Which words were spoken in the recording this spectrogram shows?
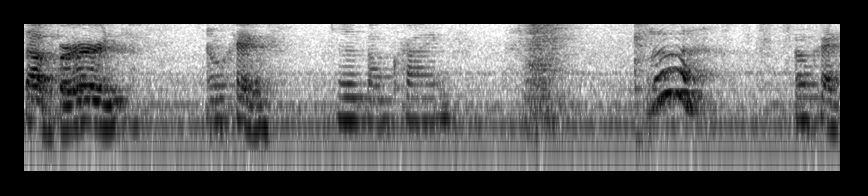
That burned. Okay. Look, I'm crying. Ah. Okay.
